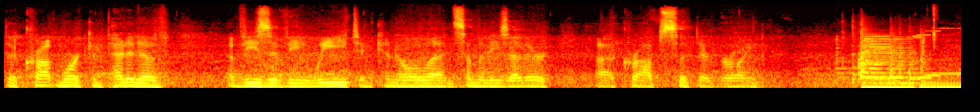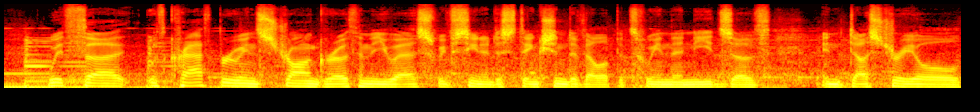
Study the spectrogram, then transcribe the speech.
the crop more competitive vis a vis wheat and canola and some of these other uh, crops that they're growing. With, uh, with craft brewing's strong growth in the U.S., we've seen a distinction develop between the needs of industrial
